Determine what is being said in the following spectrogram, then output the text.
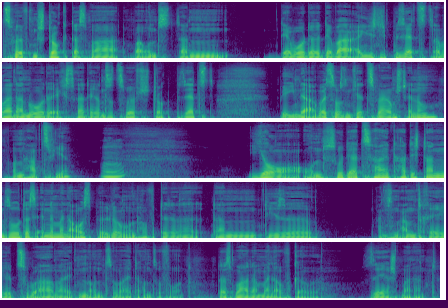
zwölften Stock. Das war bei uns dann, der wurde, der war eigentlich nicht besetzt, aber dann wurde extra der ganze zwölfte Stock besetzt wegen der Arbeitslosengeld 2 Umstellung von Hartz IV. Mhm. Ja, und zu der Zeit hatte ich dann so das Ende meiner Ausbildung und hoffte dann, diese ganzen Anträge zu bearbeiten und so weiter und so fort. Das war dann meine Aufgabe. Sehr spannend.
